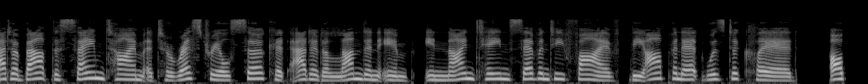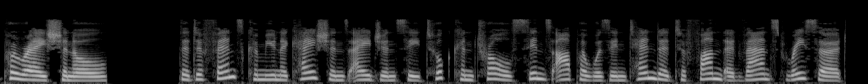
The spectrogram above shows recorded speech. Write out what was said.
At about the same time a terrestrial circuit added a London IMP. In 1975, the ARPANET was declared operational The Defense Communications Agency took control since ARPA was intended to fund advanced research.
